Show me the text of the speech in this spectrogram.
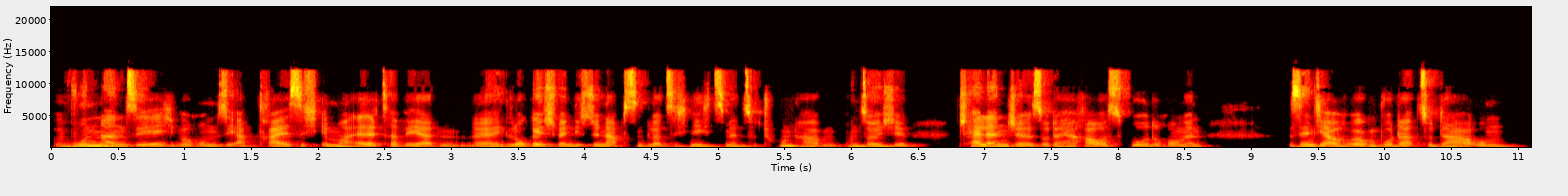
wundern sich, warum sie ab 30 immer älter werden. Äh, logisch, wenn die Synapsen plötzlich nichts mehr zu tun haben. Und solche Challenges oder Herausforderungen sind ja auch irgendwo dazu da, um,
